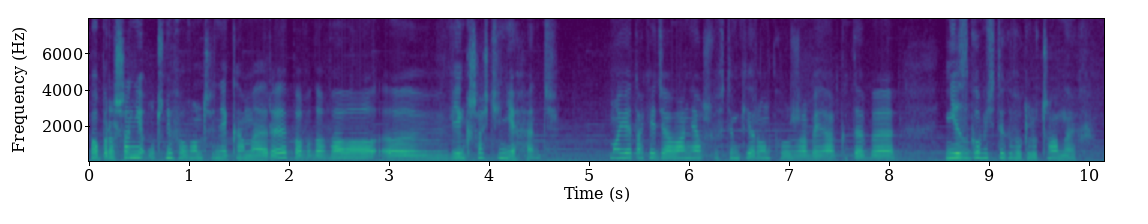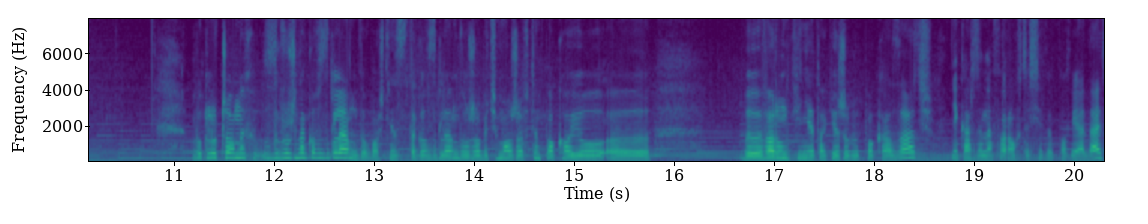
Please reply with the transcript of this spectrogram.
Poproszenie uczniów o włączenie kamery powodowało e, w większości niechęć. Moje takie działania szły w tym kierunku, żeby jak gdyby nie zgubić tych wykluczonych. Wykluczonych z różnego względu, właśnie z tego względu, że być może w tym pokoju e, były warunki nie takie, żeby pokazać. Nie każdy na forum chce się wypowiadać.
